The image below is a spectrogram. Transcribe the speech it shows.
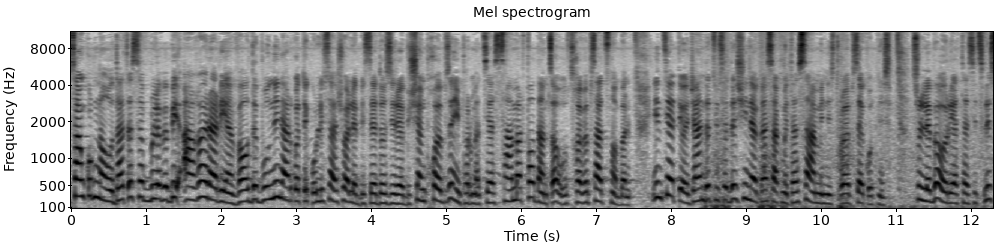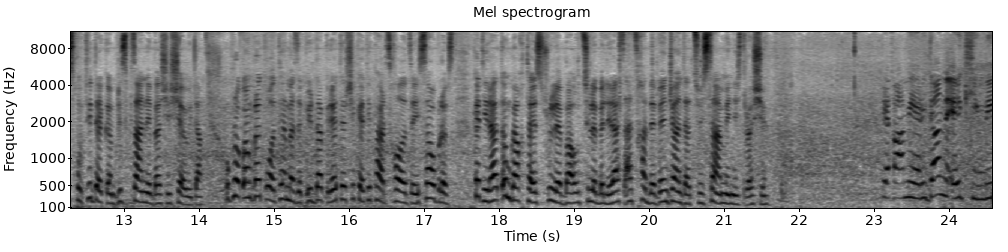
სამკურნალო დაწესებულებები აღარ არიან ვალდებულნი ნარკოტიკული საშუალების ზედოზირების შემთხვევებზე ინფორმაციას სამართალ დამწავ უცხოებებს აცნობენ. ინიციატივა ჯანდაცვისა და შინაგან საქმეთა სამინისტროებს ეკუთვნის. ცვლილება 2000 წლის 5 დეკემბრის ბრძანებაში შევიდა. უფრო კონკრეტულად თემაზე პირდაპირ ეთერში კეთი ფარცხალაძე ისაუბრებს, კეთი რატომ გახდა ეს ცვლილება აუცილებელი, რას აცხადებენ ჯანდაცვის სამინისტროში? ეხა ამიერიდან ექიმი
